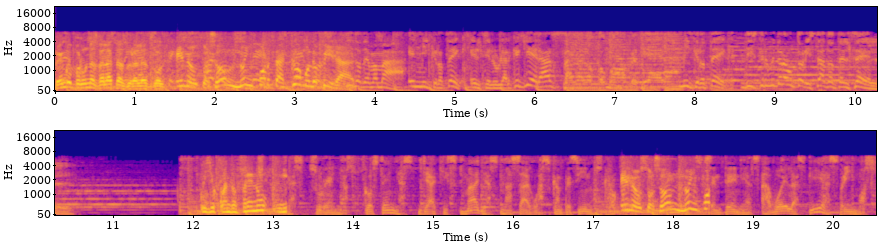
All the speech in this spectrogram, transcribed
Vengo por unas balatas Duralast Gold. En AutoZone no importa cómo lo pidas. De mamá. En Microtech, el celular que quieras. Págalo como prefieras. Microtech, distribuidor autorizado Telcel. Oye, cuando freno... Sureños, costeñas, yaquis, mayas, mazaguas, campesinos, En AutoZone no importa. Centenias, abuelas, tías, primos.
